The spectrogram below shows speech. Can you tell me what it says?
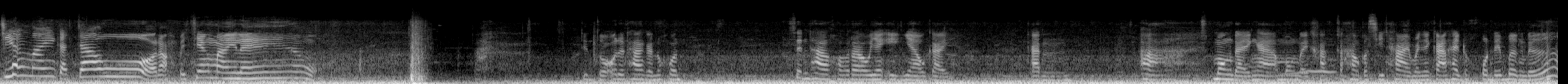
เชียงใหม่กับเจ้าเนาะไปเชียงใหม่แล้วไปเตรียมตัวออกเดินทางกันทุกคน ส้นทางของเรายังอีกยาวไกลกันอ่ามองใดงามมองใดคะกกะเฮากับสีถ่ายบรรยากาศให้ทุกคนได้เบิ่งเด้อ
